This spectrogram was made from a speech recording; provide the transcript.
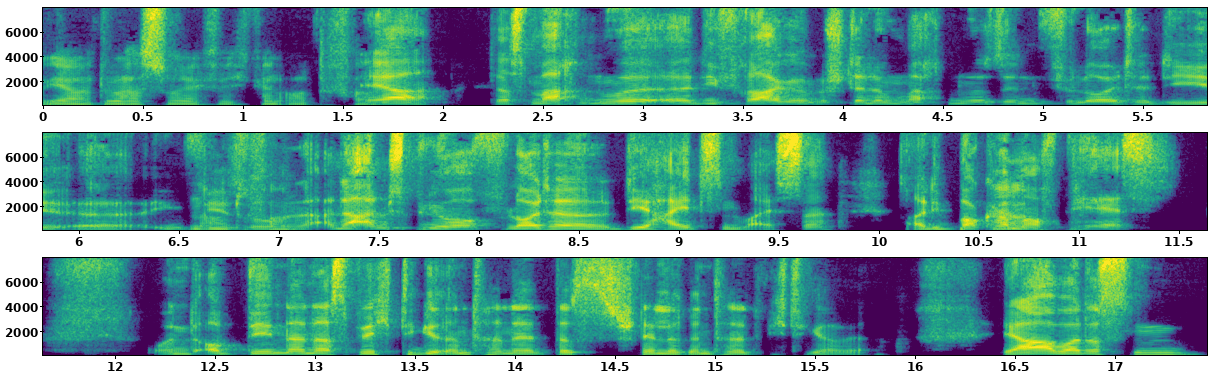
ja, du hast schon recht, will ich kein Auto fahren. Ja, das macht nur, äh, die Fragestellung macht nur Sinn für Leute, die äh, irgendwie Ein so fahren. eine Anspielung auf Leute, die heizen, weißt du? Aber die Bock Ja. haben auf PS. Und ob denen dann das wichtige Internet, das schnellere Internet wichtiger wäre. Ja, aber das sind mm,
